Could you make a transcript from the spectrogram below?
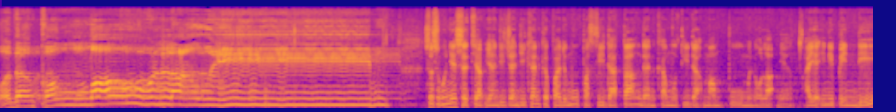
صدق الله العظيم Sesungguhnya setiap yang dijanjikan kepadamu pasti datang dan kamu tidak mampu menolaknya. Ayat ini pendek,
